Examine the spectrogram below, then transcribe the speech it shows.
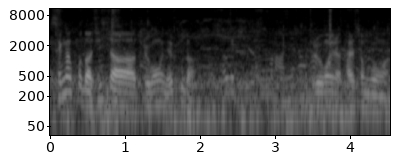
생각보다 진짜 들공원 예쁘다. 들공원이랑 달성공원.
